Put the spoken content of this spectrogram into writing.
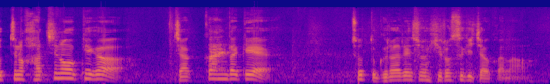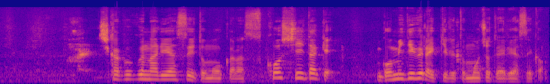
こっちの鉢の毛が若干だけちょっとグラデーション広すぎちゃうかな。はい。四角くなりやすいと思うから少しだけ5ミリぐらい切るともうちょっとやりやすいかも。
